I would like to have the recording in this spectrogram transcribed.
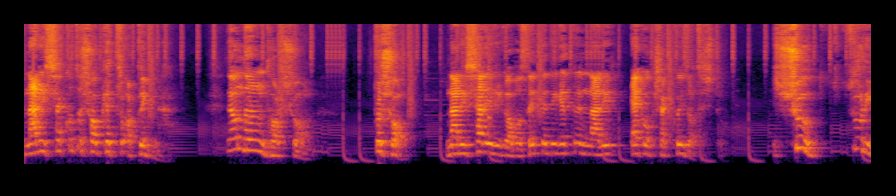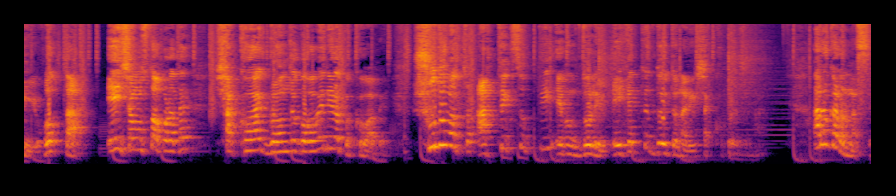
নারীর সাক্ষ্য তো সব ক্ষেত্রে অর্থিক না। যেমন ধরেন ধর্ষণ, প্রসব, নারীর শারীরিক অবস্থা ইত্যাদি ক্ষেত্রে নারীর একক সাক্ষ্যই যথেষ্ট। সুদ, চুরি, হত্যা, এই সমস্ত অপরাধে সাক্ষ্য হয় গ্রহণযোগ্যভাবে, নিরপেক্ষভাবে। শুধুমাত্র আর্থিক চুক্তি এবং দলিল, এই ক্ষেত্রে দ্বৈত নারীর সাক্ষ্য প্রয়োজন হয়। আরও কারণ আছে।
